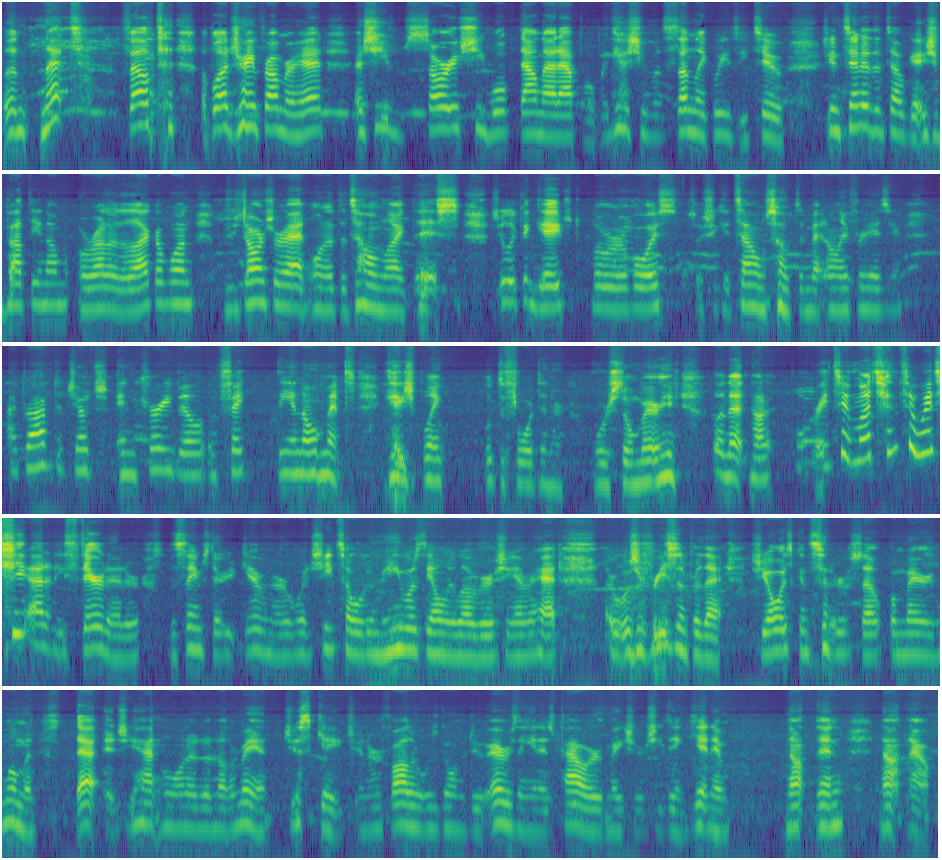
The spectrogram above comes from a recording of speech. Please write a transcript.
Lynette felt the blood drain from her head, and she sorry she wolfed down that apple because she was suddenly queasy too. She intended to tell Gage about the annulment, or rather the lack of one, but she darn sure hadn't wanted to tell him like this. She looked at Gage, lowered her voice, so she could tell him something meant only for his ear. I bribed a judge in Curryville to fake the annulment. Gage blinked, looked at then her we're still married. Lynette nodded. Read too much into it, she added. He stared at her, the same stare he'd given her when she told him he was the only lover she ever had. There was a reason for that. She always considered herself a married woman. That and she hadn't wanted another man, just Gage, and her father was going to do everything in his power to make sure she didn't get him. Not then, not now.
